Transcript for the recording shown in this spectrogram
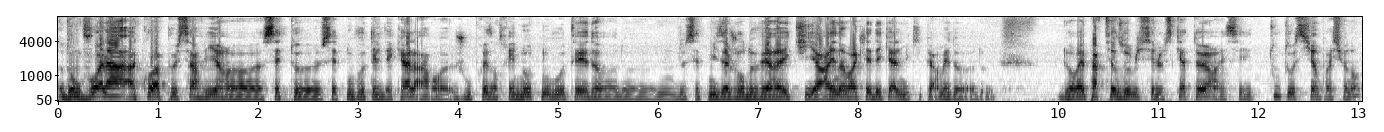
Donc voilà à quoi peut servir euh, cette, euh, cette nouveauté le décal. Alors je vous présenterai une autre nouveauté de, de, cette mise à jour de Verret qui a rien à voir avec les décals mais qui permet de répartir zombies, c'est le scatter et c'est tout aussi impressionnant.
